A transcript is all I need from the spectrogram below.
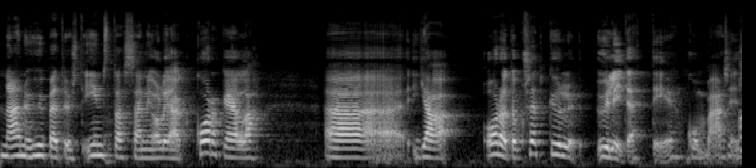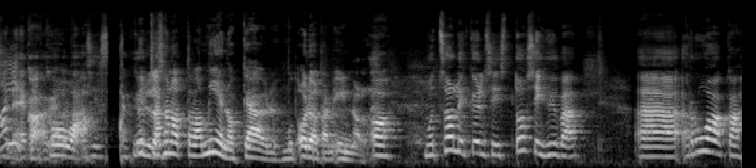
nähnyt hypetystä Instassa, niin oli aika korkealla. Ää, ja odotukset kyllä ylitettiin, kun pääsin sinne Aika ekaa kova. kertaa sisään. Nyt on sanottava, mie en ole käynyt, mutta odotan innolla. Oh, mutta se oli kyllä siis tosi hyvä. Ää, ruoka,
